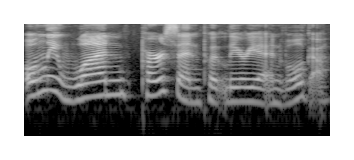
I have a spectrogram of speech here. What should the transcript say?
only one person put Lyria and Volga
